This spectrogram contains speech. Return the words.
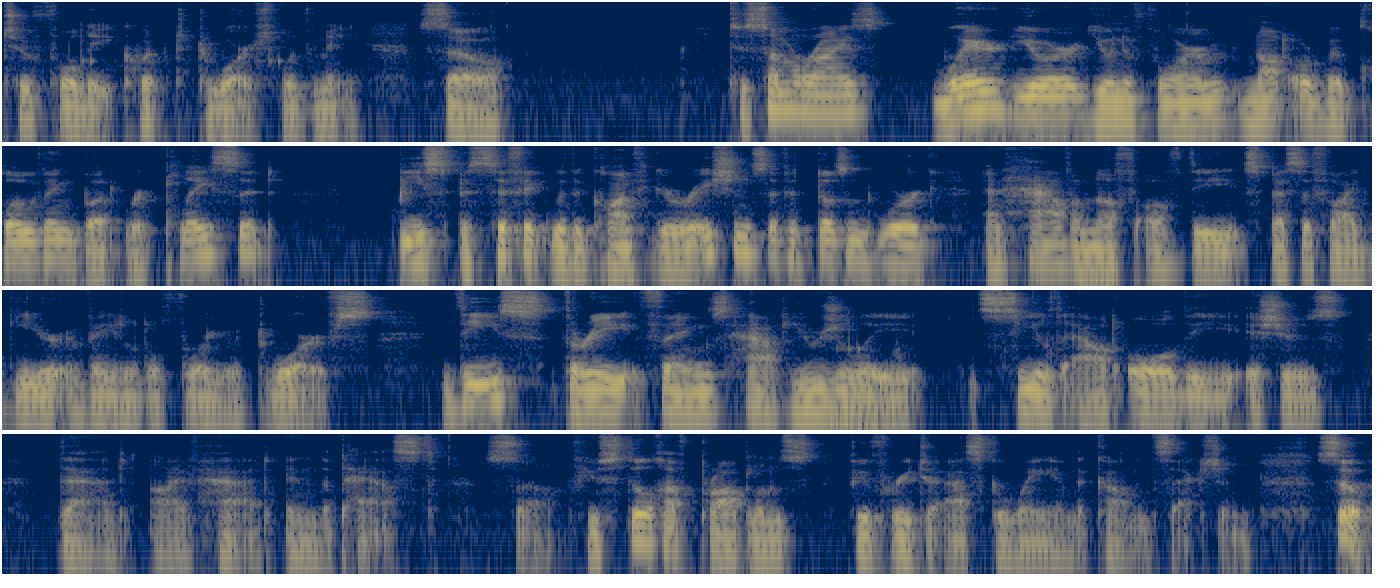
to fully equipped dwarves with me. So to summarize, Wear your uniform, not over clothing, but replace it. Be specific with the configurations if it doesn't work, and have enough of the specified gear available for your dwarves. These three things have usually sealed out all the issues that I've had in the past. So if you still have problems, feel free to ask away in the comment section. So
